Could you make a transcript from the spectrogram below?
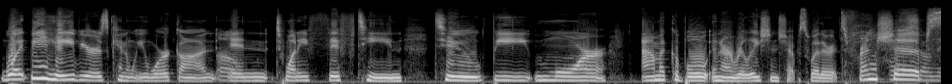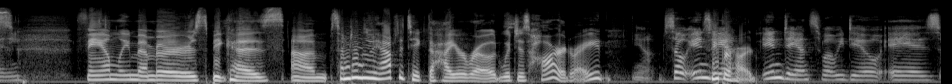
What behaviors can we work on Oh. in 2015 to be more amicable in our relationships, whether it's friendships, many. Family members, because um, sometimes we have to take the higher road, which is hard, right? Yeah. So in Super dan- hard. in dance, what we do is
